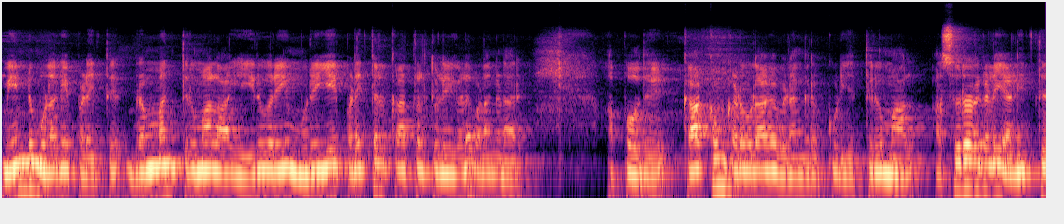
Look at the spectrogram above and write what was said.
மீண்டும் உலகை படைத்து பிரம்மன் திருமால் ஆகிய இருவரையும் முறையே படைத்தல் காத்தல் தொழில்களை வழங்கினார். அப்போது காக்கும் கடவுளாக விளங்கக்கூடிய திருமால் அசுரர்களை அழித்து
